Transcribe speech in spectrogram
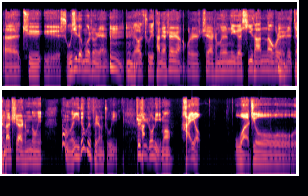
呃，去与熟悉的陌生人，嗯嗯。我们要出去谈点事儿啊，或者是吃点什么那个西餐呐、或者嗯是简单吃点什么东西，那我们一定会非常注意，这是一种礼貌。还有，我就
